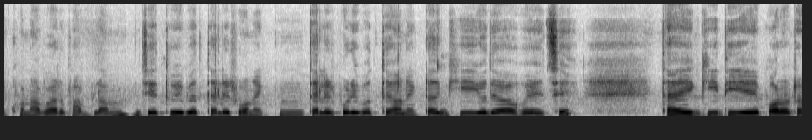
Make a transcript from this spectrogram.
এখন আবার ভাবলাম, যেহেতু এবার তেলের অনেক, তেলের পরিবর্তে অনেকটা ঘিও দেওয়া হয়েছে, তাই ঘি দিয়ে পরোটা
